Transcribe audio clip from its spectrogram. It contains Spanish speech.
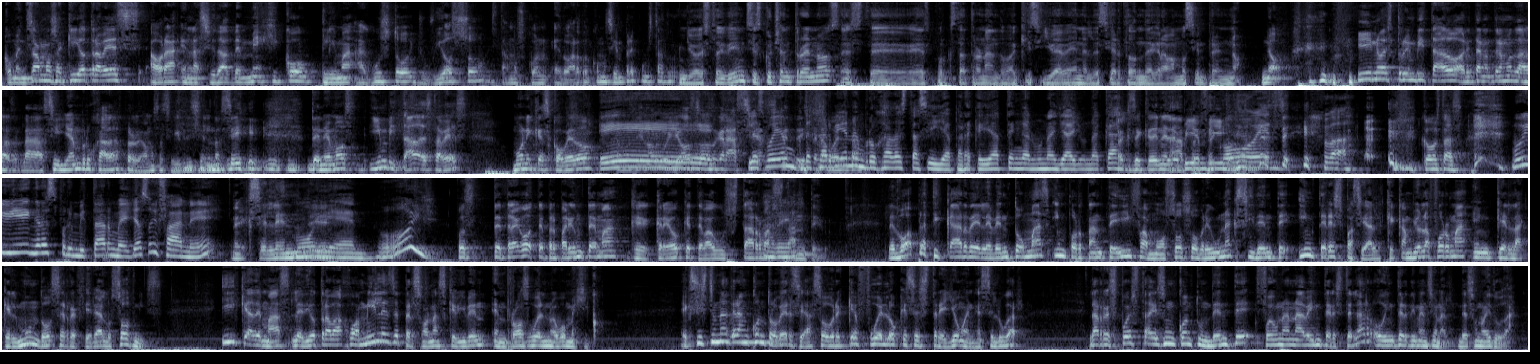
Comenzamos aquí otra vez, ahora en la Ciudad de México, clima a gusto, lluvioso. Estamos con Eduardo, como siempre. ¿Cómo estás? Yo estoy bien. Si escuchan truenos, este es porque está tronando. Aquí si llueve, en el desierto donde grabamos siempre no. No. y nuestro invitado, ahorita no tenemos la, silla embrujada, pero le vamos a seguir diciendo así. tenemos invitada esta vez, Mónica Escobedo. Eh, orgullosos, gracias. Les voy a dejar bien embrujada esta silla para que ya tengan una allá y una acá. Para que se queden en el ah, Airbnb. ¿Cómo ven? Va. ¿Cómo estás? Muy bien, gracias por invitarme. Ya soy fan, ¿eh? Excelente. Muy bien. Uy. Pues te traigo, te preparé un tema que creo que te va a gustar bastante. Les voy a platicar del evento más importante y famoso sobre un accidente interespacial que cambió la forma en que la que el mundo se refiere a los ovnis y que además le dio trabajo a miles de personas que viven en Roswell, Nuevo México. Existe una gran controversia sobre qué fue lo que se estrelló en ese lugar. La respuesta es un contundente, fue una nave interestelar o interdimensional, de eso no hay duda.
